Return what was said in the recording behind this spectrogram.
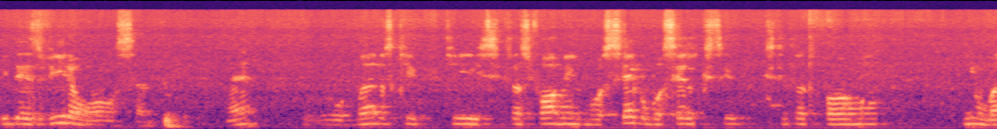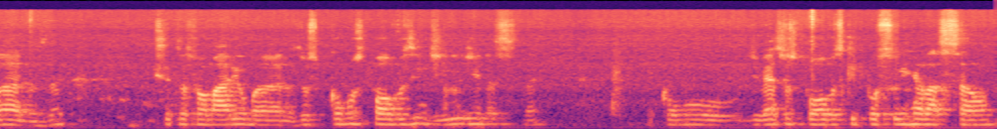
e desviram onça, né? Humanos que, que se transformam em morcego, morcegos que se, que se transformam em humanos, né? que se transformaram em humanos, como os povos indígenas, né? como diversos povos que possuem relação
